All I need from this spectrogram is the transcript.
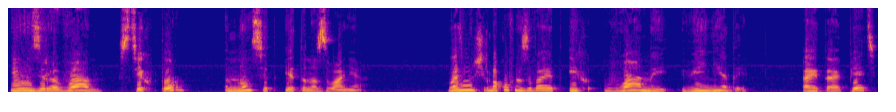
И озеро Ван с тех пор носит это название. Владимир Щербаков называет их Ванны Венеды, а это опять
